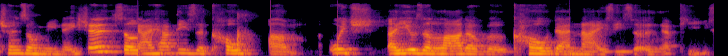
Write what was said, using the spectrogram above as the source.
transomination. So I have these uh, code um, which I use a lot of uh, code that nice these NFTs.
